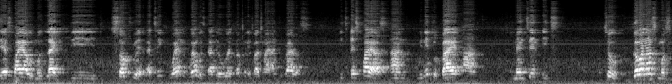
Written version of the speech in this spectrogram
They expire, we must, like the software. I think when, when we started, we were talking about my antivirus. It expires and we need to buy and maintain it. So governance must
